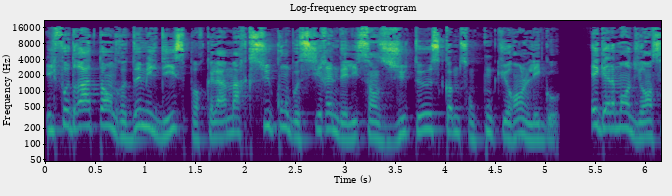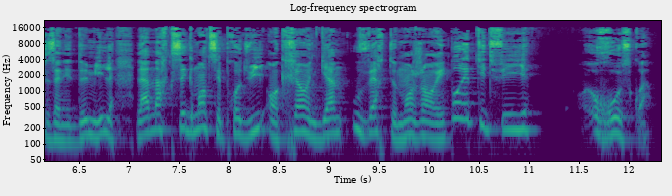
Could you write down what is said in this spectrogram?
Il faudra attendre 2010 pour que la marque succombe aux sirènes des licences juteuses comme son concurrent Lego. Également durant ces années 2000, la marque segmente ses produits en créant une gamme ouvertement genrée pour les petites filles. Rose quoi.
